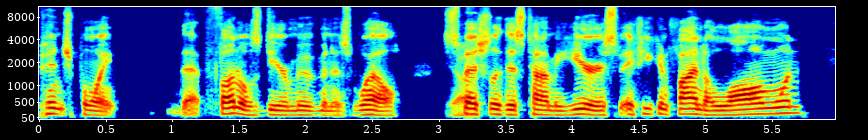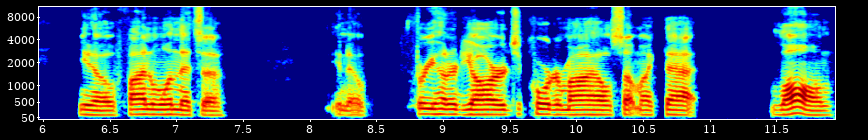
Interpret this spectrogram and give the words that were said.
pinch point that funnels deer movement as well, especially yeah. this time of year. If you can find a long one, you know, find one that's a you know, 300 yards, a quarter mile, something like that long,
